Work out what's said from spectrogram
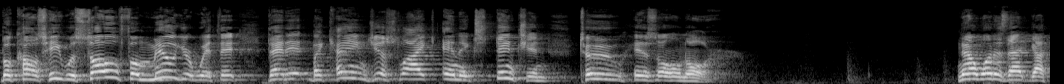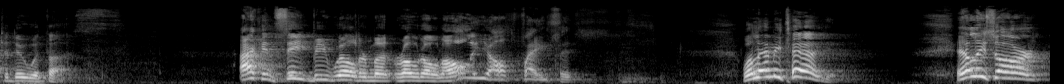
Because he was so familiar with it that it became just like an extension to his own arm. Now, what has that got to do with us? I can see bewilderment wrote on all of y'all's faces. Well, let me tell you. Eleazar's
